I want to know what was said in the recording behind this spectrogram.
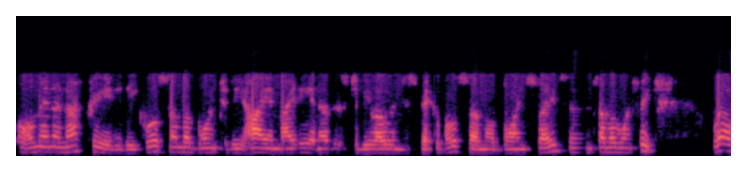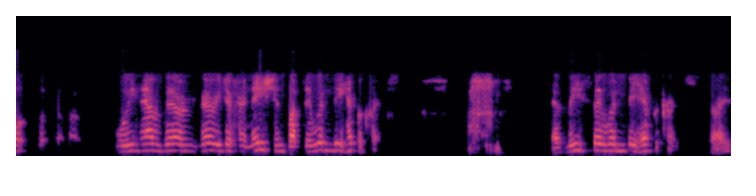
all men are not created equal. Some are born to be high and mighty, and others to be low and despicable. Some are born slaves, and some are born free. Well, we'd have a very, different nation, but they wouldn't be hypocrites. At least they wouldn't be hypocrites, right?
